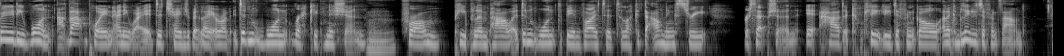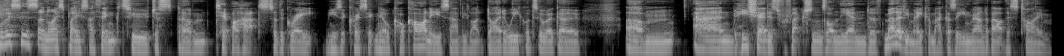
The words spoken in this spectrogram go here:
really want at that point anyway it did change a bit later on it didn't want recognition mm. from people in power. It didn't want to be invited to like a downing street reception. It had a completely different goal and a completely different sound well this is a nice place i think to just um, tip our hats to the great music critic neil kulkarni sadly like died a week or two ago um, and he shared his reflections on the end of melody maker magazine round about this time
